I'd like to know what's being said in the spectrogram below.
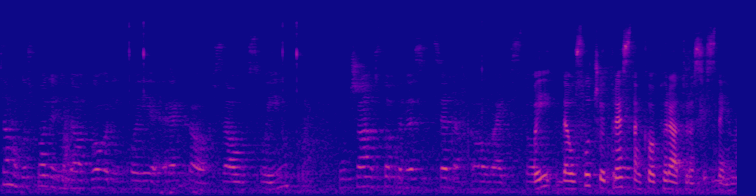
Samo gospodinu da odgovorim koji je rekao za ovu svojinu. U članu 157 ovaj, stoji da u slučaju prestanka operatora sistema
